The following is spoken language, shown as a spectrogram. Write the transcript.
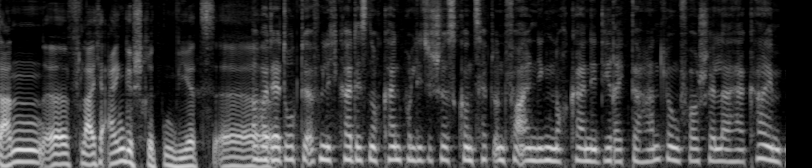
dann äh, vielleicht eingeschritten wird. Äh Aber der Druck der Öffentlichkeit ist noch kein politisches Konzept und vor allen Dingen noch keine direkte Handlung. Frau Scheller, Herr Keim,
